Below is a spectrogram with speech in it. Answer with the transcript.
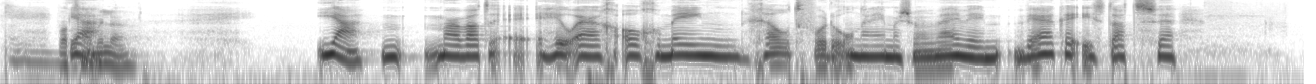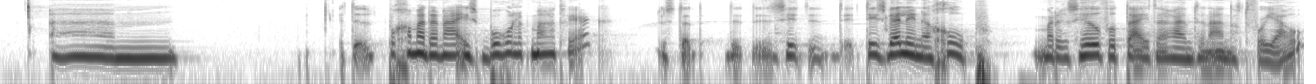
eh, wat Ja. zij willen. Ja, maar wat eh, heel erg algemeen geldt voor de ondernemers waarmee wij werken, is dat ze. ehm, het, het programma daarna is behoorlijk maatwerk. Dus dat, het is wel in een groep, maar er is heel veel tijd en ruimte en aandacht voor jou.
